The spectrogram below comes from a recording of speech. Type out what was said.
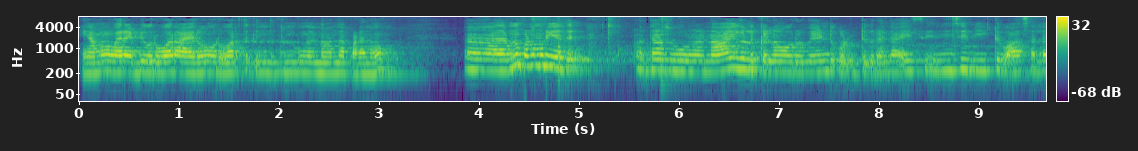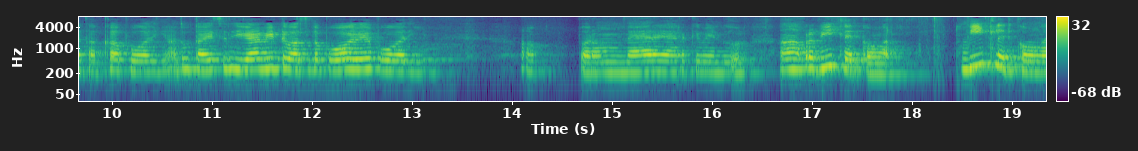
எங்கள் அம்மா வேறு எப்படி ஒரு வாரம் ஆயிரும் ஒரு வாரத்துக்கு இந்த துன்பங்கள் நான் தான் படணும். அதை ஒன்றும் பண்ண முடியாது. அதான் ஸோ நாய்களுக்கெல்லாம் ஒரு வேண்டுகோள் விட்டுக்கிறேன். தயவு செஞ்சு வீட்டு வாசலில் கக்கா போகாதீங்க. அதுவும் தயவு செஞ்சு ஏன் வீட்டு வாசலில் போகவே போகாதீங்க. அப்புறம் வேற யாருக்கு வேண்டுகோள்? ஆ அப்புறம் வீட்டில் இருக்கவங்க. வீட்டில் இருக்கவங்க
